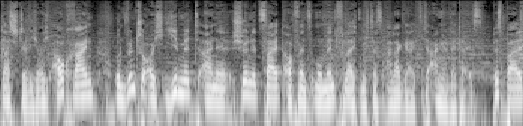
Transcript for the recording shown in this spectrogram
Das stelle ich euch auch rein und wünsche euch hiermit eine schöne Zeit, auch wenn es im Moment vielleicht nicht das allergeilste Angelwetter ist. Bis bald.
